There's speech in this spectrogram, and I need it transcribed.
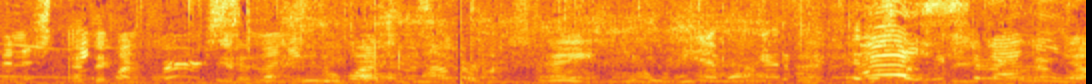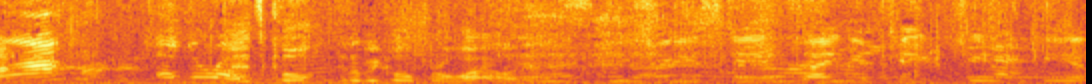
Finish the pink one first, and then you can go on to another one, right? Yeah, we gotta That's cool. It'll be cool for a while. Be sure you stay inside your tape, Chance, again.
